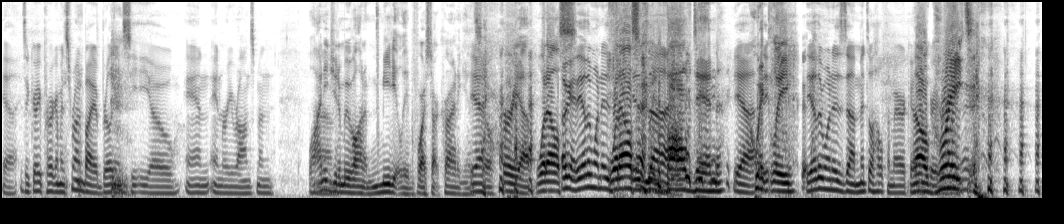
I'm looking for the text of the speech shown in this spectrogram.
Yeah, it's a great program. It's run by a brilliant CEO, Anne Anne Marie Ronsman. Well, I need you to move on immediately before I start crying again. Yeah. So hurry up. What else? Okay, the other one is what else is, you uh, involved in? Yeah, quickly. The, the other one is uh, Mental Health America. Oh, great!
